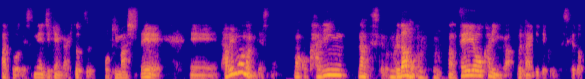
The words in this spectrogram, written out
後ですね、事件が一つ起きまして、えー、食べ物にですね、まあ、こう、カリンなんですけど、果物、西洋カリンが舞台に出てくるんですけど、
